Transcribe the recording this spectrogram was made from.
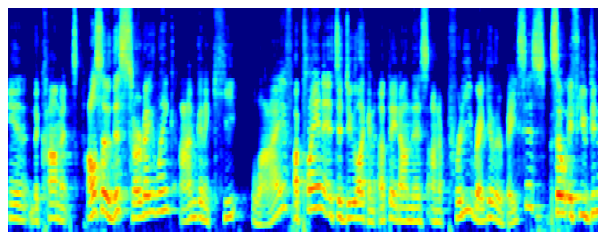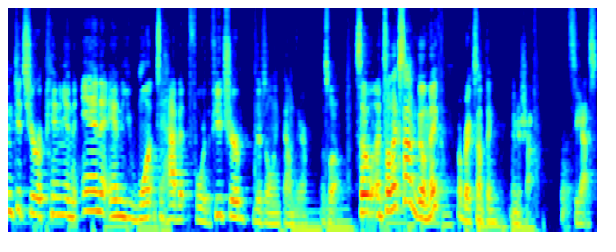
in the comments. Also, this survey link I'm gonna keep live. My plan is to do like an update on this on a pretty regular basis. So if you didn't get your opinion in and you want to have it for the future, there's a link down there as well. So until next time, go make or break something in your shop. See you guys.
